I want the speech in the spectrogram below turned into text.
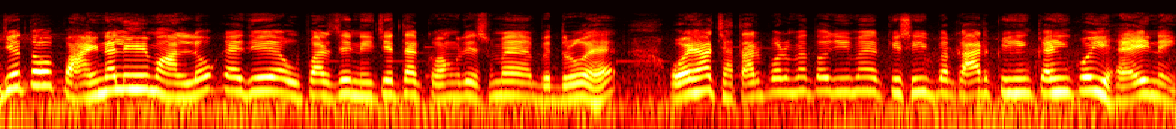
ये तो फाइनली ही मान लो कि ये ऊपर से नीचे तक कांग्रेस में विद्रोह है। और यहाँ छतरपुर में तो जी मैं किसी प्रकार की कहीं कोई है ही नहीं।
